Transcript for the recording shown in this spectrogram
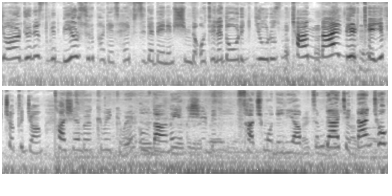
Gördüğünüz gibi bir sürü paket. Hepsi de benim. Şimdi otele doğru gidiyoruz. Mükemmel bir keyif çatacağım. Saçlarım böyle kıvır kıvır. Uludağ'ına yakışır bir saç modeli yaptım. Gerçekten çok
